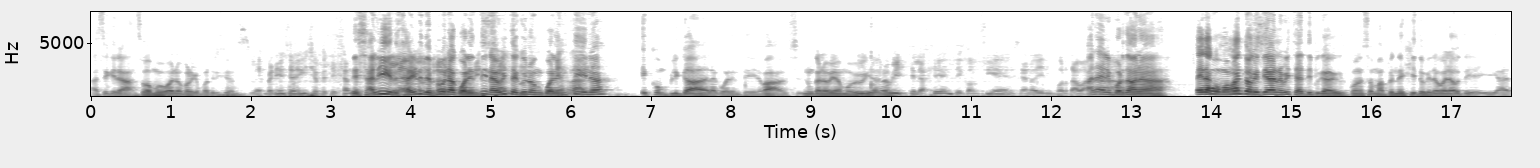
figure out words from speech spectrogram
Así que nada, estuvo muy bueno, Parque Patricios. La experiencia de Guille festejando. De salir, salir después de una cuarentena, viste que uno en cuarentena. Es, complicada la cuarentena, va, nunca lo habíamos ¿Y vivido, ¿Cómo ¿no? viste la gente? Conciencia, a nadie le importaba. A nadie le nada. importaba nada. Era Hubo como momentos antes. que te dan, viste, la típica que cuando sos más pendejito que te hago el auto y, y a-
